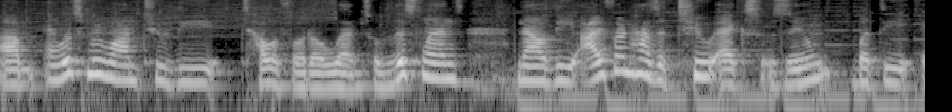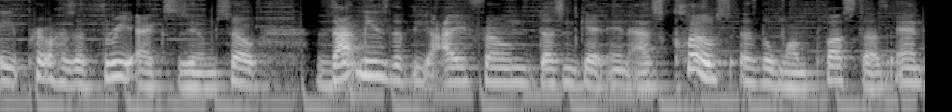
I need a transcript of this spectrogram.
Um, and let's move on to the telephoto lens. So this lens now the iPhone has a 2x zoom, but the 8 Pro has a 3x zoom. So that means that the iPhone doesn't get in as close as the OnePlus does. And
